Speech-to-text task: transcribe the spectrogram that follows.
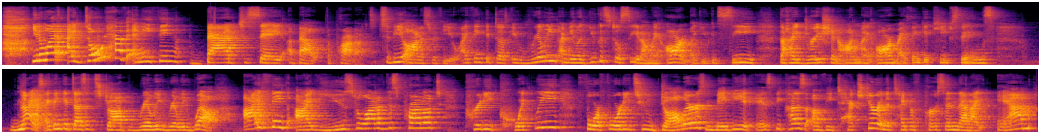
You know what? I don't have anything bad to say about the product, to be honest with you. I think it does a really, I mean, like you could still see it on my arm. Like you could see the hydration on my arm. I think it keeps things nice. I think it does its job really, really well. I think I've used a lot of this product pretty quickly for $42. Maybe it is because of the texture and the type of person that I am.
